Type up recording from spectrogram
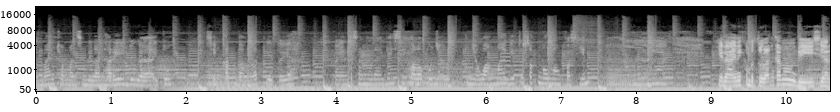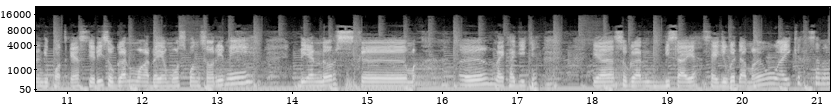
Cuman cuman 9 hari juga itu singkat banget gitu ya. Pengen ke sana lagi sih kalau punya punya uang mah gitu sok mau ngongkosin Ya, nah ini kebetulan kan disiarin di podcast, jadi Sugan mau ada yang mau sponsori nih, di endorse ke eh, naik hajinya. Ya Sugan bisa ya, saya juga udah mau aik ke sana.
